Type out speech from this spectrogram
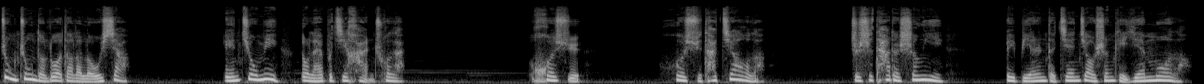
重重的落到了楼下，连救命都来不及喊出来。或许，或许他叫了，只是他的声音被别人的尖叫声给淹没了。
